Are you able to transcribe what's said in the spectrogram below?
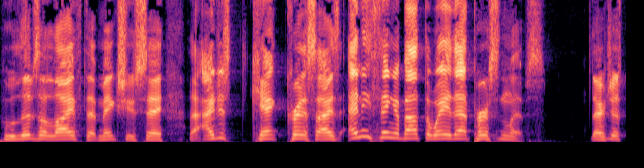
Who lives a life that makes you say, I just can't criticize anything about the way that person lives? They're just,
